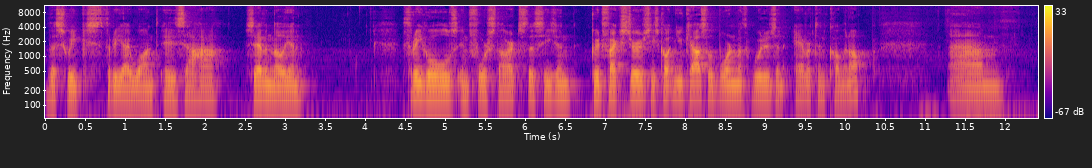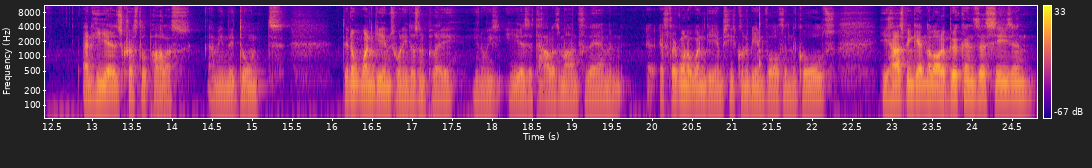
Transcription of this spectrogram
this week's three I want is Zaha, seven million. Three goals in four starts this season. Good fixtures. He's got Newcastle, Bournemouth, Wolves, and Everton coming up. Um, and he is Crystal Palace. I mean, they don't they don't win games when he doesn't play. You know, he's, he is a talisman for them, and if they're going to win games, he's going to be involved in the goals. He has been getting a lot of bookings this season,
